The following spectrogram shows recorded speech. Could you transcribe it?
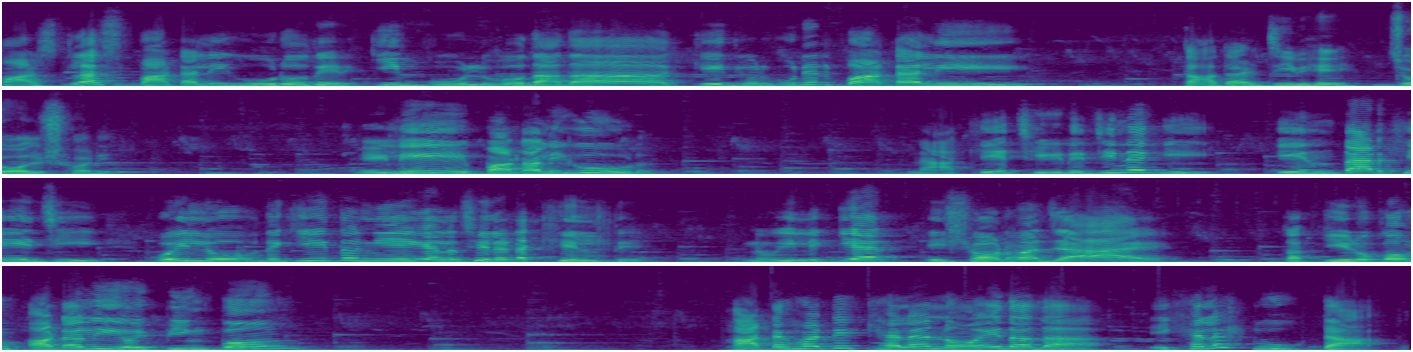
ফার্স্ট ক্লাস পাটালি গুড় ওদের কি বলব দাদা? খেজুর গুড়ের পাটালি। দাদার জিভে জল সরে। এলি, পাটালি গুড়। না খেয়ে ছেড়েছি নাকি? এনতার খেয়েছি। ওই লোভ দেখিয়েই তো নিয়ে গেল ছেলেটা খেলতে। নইলে কি আর এই শর্মা যায়? তা কীরকম ফাটালি ওই পিং পং ফাটাফাটির খেলা নয় দাদা এই খেলা টুকটাক।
